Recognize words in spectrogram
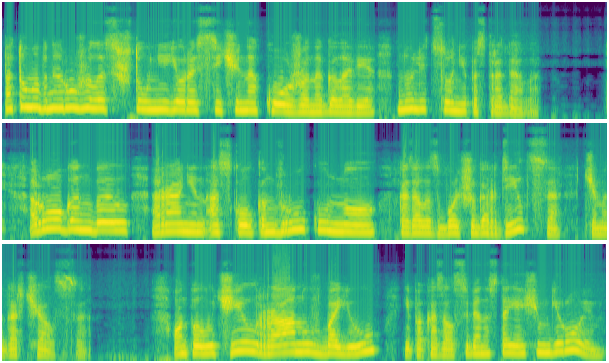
Потом обнаружилось, что у нее рассечена кожа на голове, но лицо не пострадало. Роган был ранен осколком в руку, но, казалось, больше гордился, чем огорчался. Он получил рану в бою и показал себя настоящим героем.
